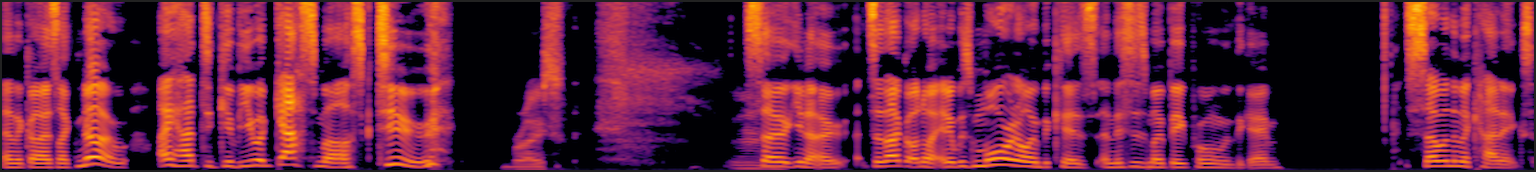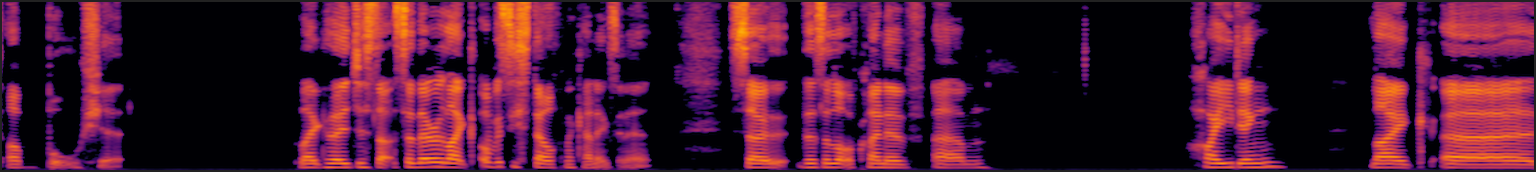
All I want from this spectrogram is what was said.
and the guy's like, no, I had to give you a gas mask too. Right. So, you know, so that got annoying. And it was more annoying because, and this is my big problem with the game, some of the mechanics are bullshit. Like, they just. So there are, like, obviously stealth mechanics in it. So there's a lot of kind of, um, hiding. Like, uh,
